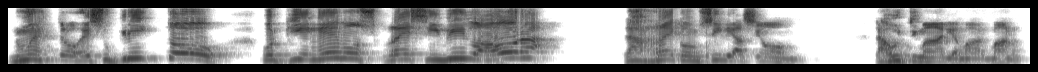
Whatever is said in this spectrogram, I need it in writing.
nuestro Jesucristo, por quien hemos recibido ahora la reconciliación. La última área, hermano,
